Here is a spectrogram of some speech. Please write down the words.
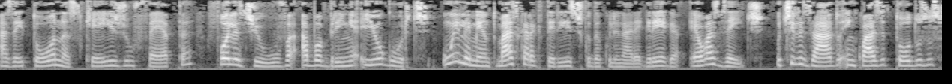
azeitonas, queijo, feta, folhas de uva, abobrinha e iogurte. Um elemento mais característico da culinária grega é o azeite, utilizado em quase todos os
